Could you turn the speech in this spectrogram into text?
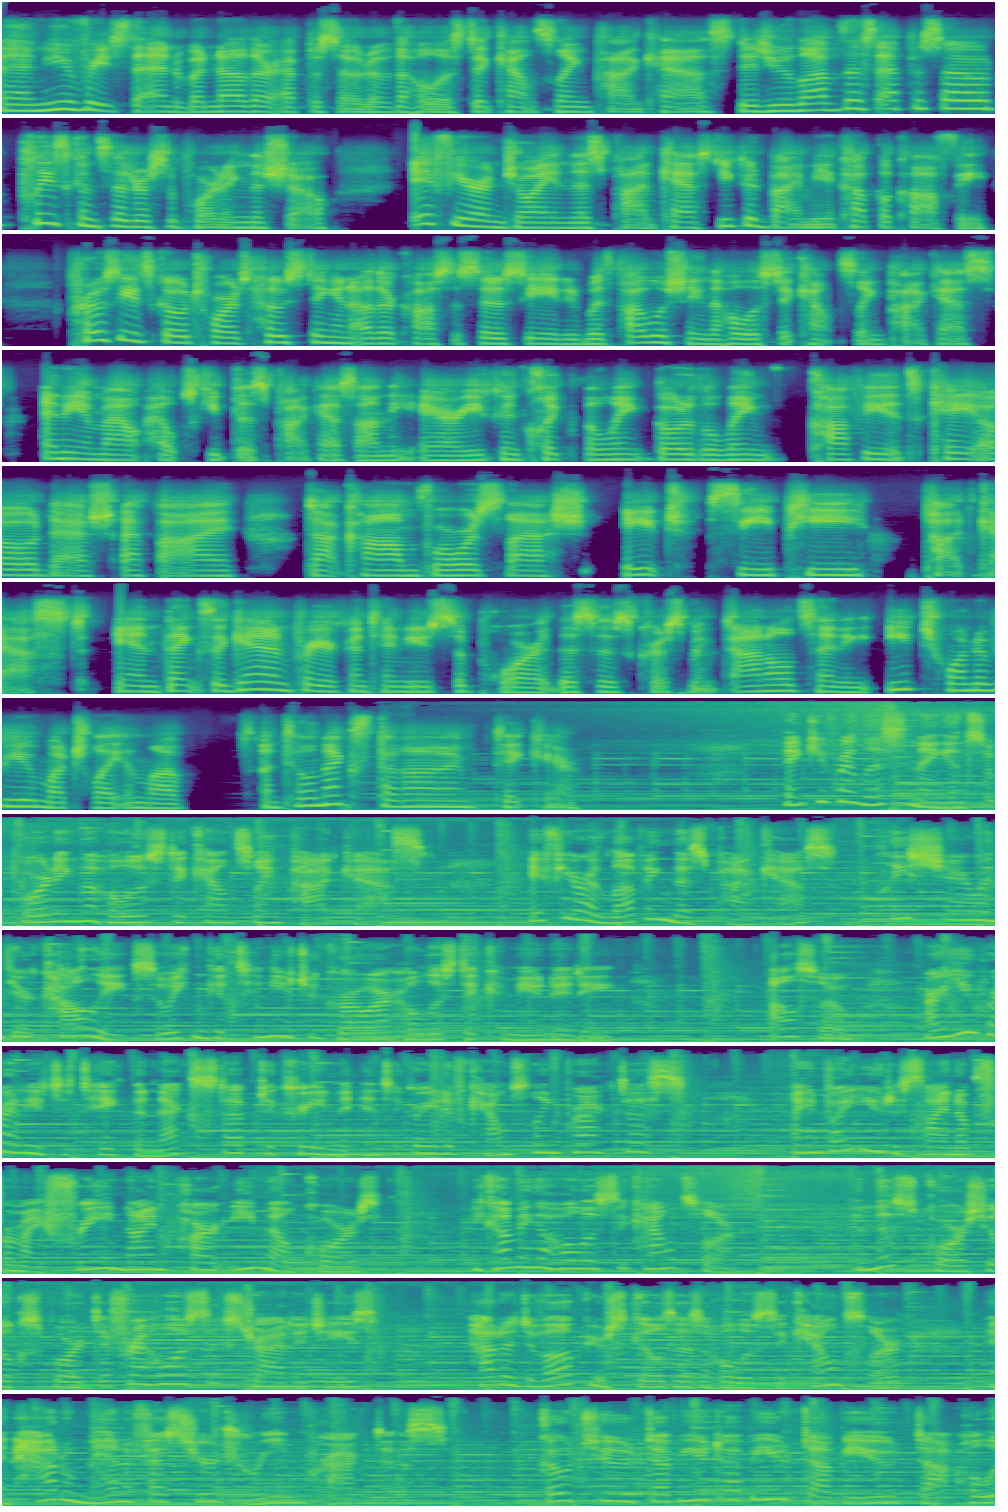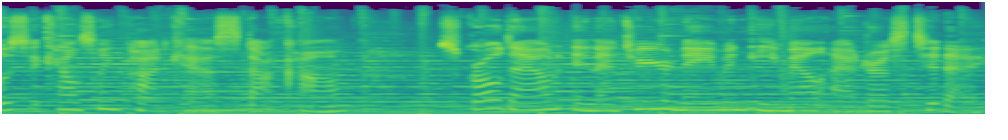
And you've reached the end of another episode of the Holistic Counseling Podcast. Did you love this episode? Please consider supporting the show. If you're enjoying this podcast, you could buy me a cup of coffee. Proceeds go towards hosting and other costs associated with publishing the Holistic Counseling Podcast. Any amount helps keep this podcast on the air. You can click the link, go to the link, coffee. It's ko-fi.com forward slash HCP podcast. And thanks again for your continued support. This is Chris McDonald sending each one of you much light and love. Until next time, take care. Thank you for listening and supporting the Holistic Counseling Podcast. If you are loving this podcast, please share with your colleagues so we can continue to grow our holistic community. Also, are you ready to take the next step to create an integrative counseling practice? I invite you to sign up for my free nine part email course, Becoming a Holistic Counselor. In this course, you'll explore different holistic strategies, how to develop your skills as a holistic counselor, and how to manifest your dream practice. Go to www.holisticcounselingpodcast.com, scroll down, and enter your name and email address today.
